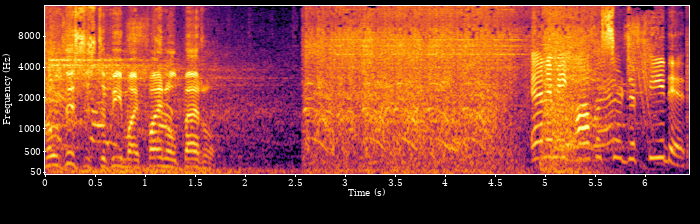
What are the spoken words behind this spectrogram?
So this is to be my final battle. Officer defeated.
